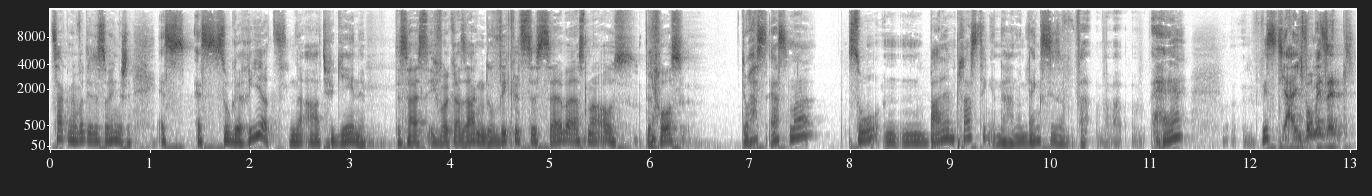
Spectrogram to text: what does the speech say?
zack, und dann wird dir das so hingestellt. Es, es suggeriert eine Art Hygiene. Das heißt, ich wollte gerade sagen, du wickelst es selber erstmal aus, bevor es. Du hast erstmal so einen Ballen Plastik in der Hand und denkst dir so, hä? Wisst ihr eigentlich, wo wir sind?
